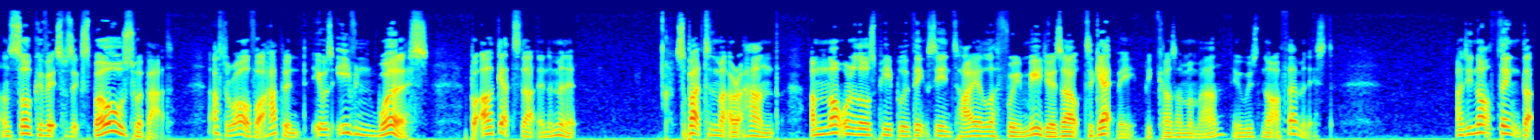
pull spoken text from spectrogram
and Sulkowicz was exposed were bad, after all of what happened, it was even worse. But I'll get to that in a minute. So back to the matter at hand. I'm not one of those people who thinks the entire left wing media is out to get me because I'm a man who is not a feminist. I do not think that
